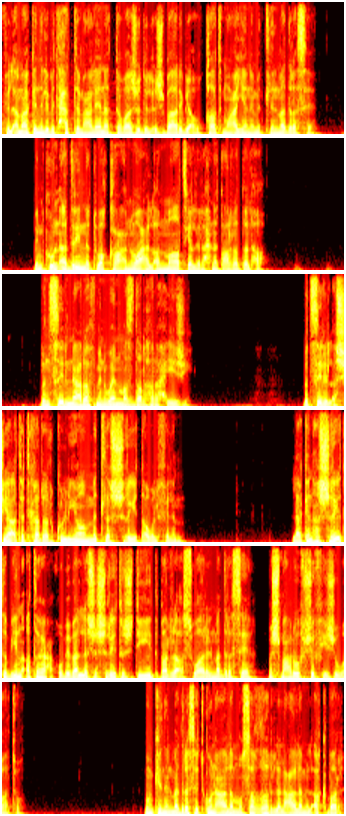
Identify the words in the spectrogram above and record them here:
في الأماكن اللي بتحتم علينا التواجد الإجباري بأوقات معينة مثل المدرسة بنكون قادرين نتوقع أنواع الأنماط يلي رح نتعرض لها. بنصير نعرف من وين مصدرها رح يجي. بتصير الأشياء تتكرر كل يوم مثل الشريط أو الفيلم. لكن هالشريط بينقطع وببلش شريط جديد برا أسوار المدرسة مش معروف شو في جواته. ممكن المدرسة تكون عالم مصغر للعالم الأكبر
